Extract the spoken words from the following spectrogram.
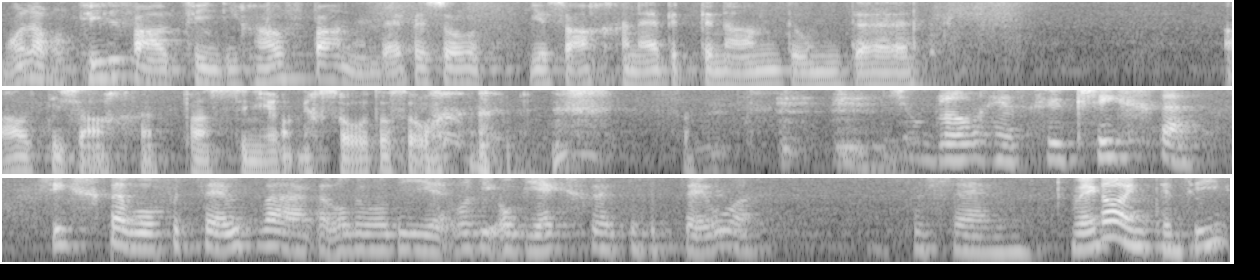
Mal, aber die Vielfalt finde ich auch spannend. Eben so die Sachen nebeneinander und äh, alte Sachen faszinieren mich so oder so. Es ist unglaublich, ich habe das Gefühl, Geschichten Geschichten, die erzählt werden oder wo die, wo die Objekte erzählen. Das ist ähm, mega intensiv.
